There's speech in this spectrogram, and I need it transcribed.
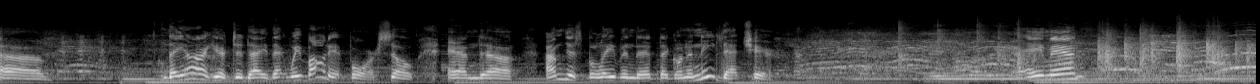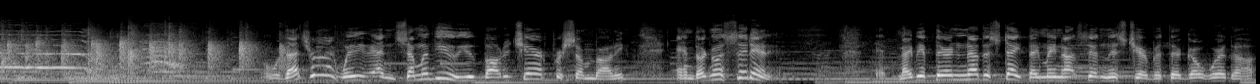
uh, they are here today that we bought it for. So, and uh, I'm just believing that they're going to need that chair. Amen. Well, that's right. We and some of you, you bought a chair for somebody, and they're going to sit in it. Maybe if they're in another state, they may not sit in this chair, but they'll go where the,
